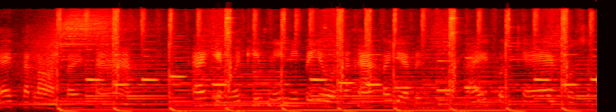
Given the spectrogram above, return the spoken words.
ได้ตลอดเลยค่ะ ถ้าเห็นว่าคลิปนี้มีประโยชน์นะคะ ก็อย่าลืมกดไลค์ กดแชร์ กด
